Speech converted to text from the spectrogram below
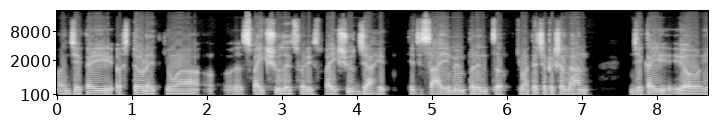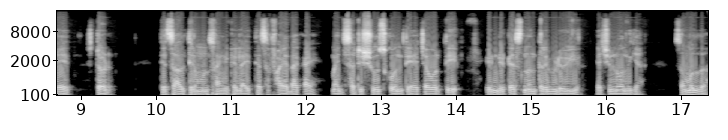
जे काही स्टड आहेत किंवा स्पाईक शूज आहेत सॉरी स्पाईक शूज जे आहेत त्याचे सहा एम एम पर्यंत किंवा त्याच्यापेक्षा लहान जे काही हे आहेत स्टड ते चालतील म्हणून सांगितलेलं आहे. त्याचा फायदा काय? माझ्यासाठी शूज कोणते? ह्याच्यावरती इन डिटेल्स नंतर व्हिडिओ येईल. याची नोंद घ्या. समजलं?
